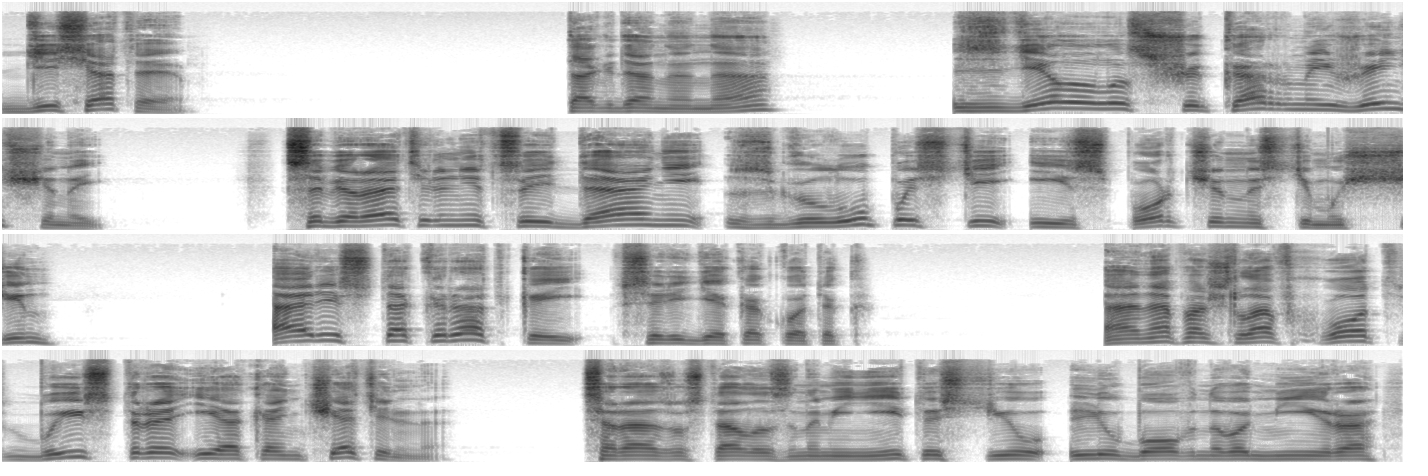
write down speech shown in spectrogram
Десятое. Тогда Нана сделалась шикарной женщиной, собирательницей дани с глупости и испорченности мужчин, аристократкой в среде кокоток. Она пошла в ход быстро и окончательно, сразу стала знаменитостью любовного мира —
